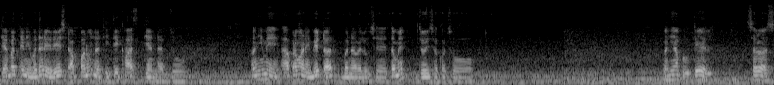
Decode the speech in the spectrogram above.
ત્યારબાદ તેને વધારે રેસ્ટ આપવાનો નથી. તે ખાસ ધ્યાન રાખજો. અહીં મેં આ પ્રમાણે બેટર બનાવેલું છે. તમે જોઈ શકો છો. અહીં આપણું તેલ સરસ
